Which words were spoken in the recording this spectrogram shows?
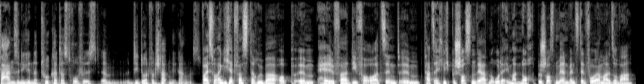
wahnsinnige Naturkatastrophe ist, ähm, die dort vonstatten gegangen ist. Weißt du eigentlich etwas darüber, ob ähm, Helfer, die vor Ort sind, ähm, tatsächlich beschossen werden oder immer noch beschossen werden, wenn es denn vorher mal so war?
